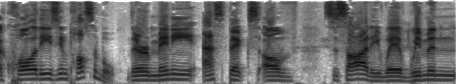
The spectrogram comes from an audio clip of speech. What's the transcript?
equality is impossible. There are many aspects of society where women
